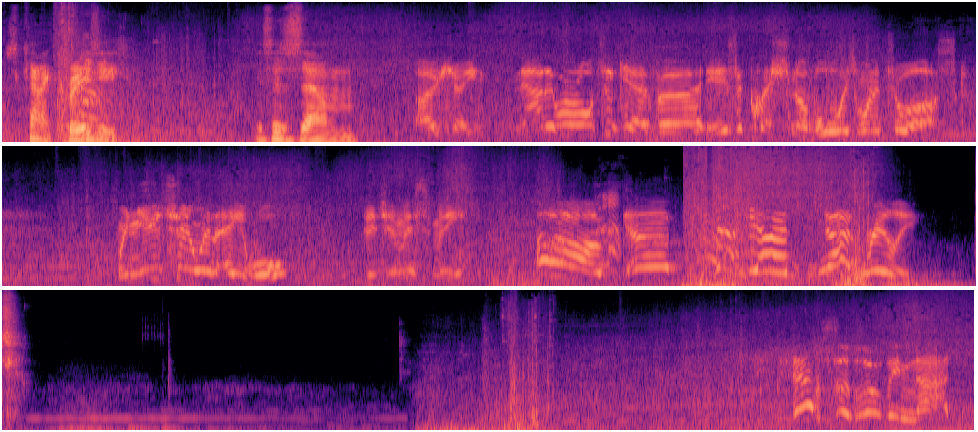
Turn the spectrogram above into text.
It's kind of crazy. This is um. Okay, now that we're all together, here's a question I've always wanted to ask. When you two went AWOL, did you miss me? Oh, uh, yeah, not really. Absolutely.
